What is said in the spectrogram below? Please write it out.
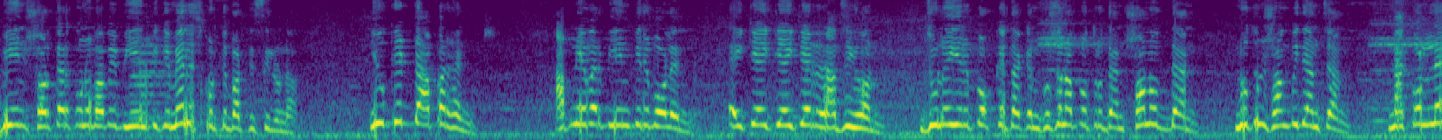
বিএন সরকার কোনোভাবে বিএনপিকে ম্যানেজ করতে পারতেছিল না। You get the upper hand আপনি এবার বিএনপির বলেন, এইটা এইটা এইটার রাজি হন। জুলাইয়ের পক্ষে থাকেন, ঘোষণাপত্র দেন, সনদ দেন, নতুন সংবিধান চান। না করলে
